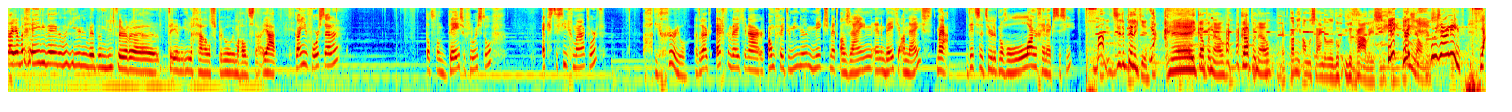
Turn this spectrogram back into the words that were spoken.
Ja, je hebt geen idee dat ik hier nu met een liter eh, tering illegaal spul in mijn hand sta. Ja, kan je je voorstellen dat van deze vloeistof ecstasy gemaakt wordt? Oh, die geur joh. Het ruikt echt een beetje naar amfetamine, mix met azijn en een beetje anijs. Maar ja, dit is natuurlijk nog lang geen ecstasy. Het zit een pilletje. Ja. Nee, kappen nou. Kappen nou. Het kan niet anders zijn dat het nog illegaal is. kan niet anders. Hoezo niet? Ja,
